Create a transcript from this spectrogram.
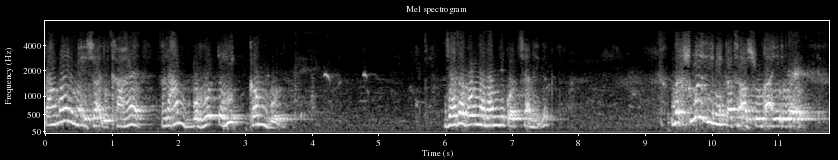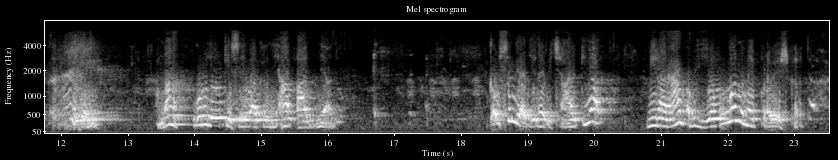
रामायण में ऐसा लिखा है, राम बहुत ही कम बोलते ज़्यादा बोलना राम जी को अच्छा नहीं लगता। लक्ष्मण जी ने कथा सुनाई है। माँ, गुरुदेव की सेवा करनी, आप आज्ञा दो। कौशल्या जी ने विचार किया, मेरा राम अब यौवन में प्रवेश करता है।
